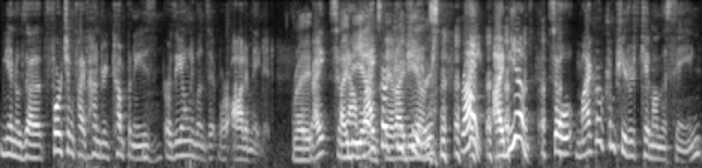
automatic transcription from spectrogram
you know, the Fortune 500 companies are the only ones that were automated. Right. Right. So IBMs, now microcomputers. IBMs. right. IBMs. So microcomputers came on the scene,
